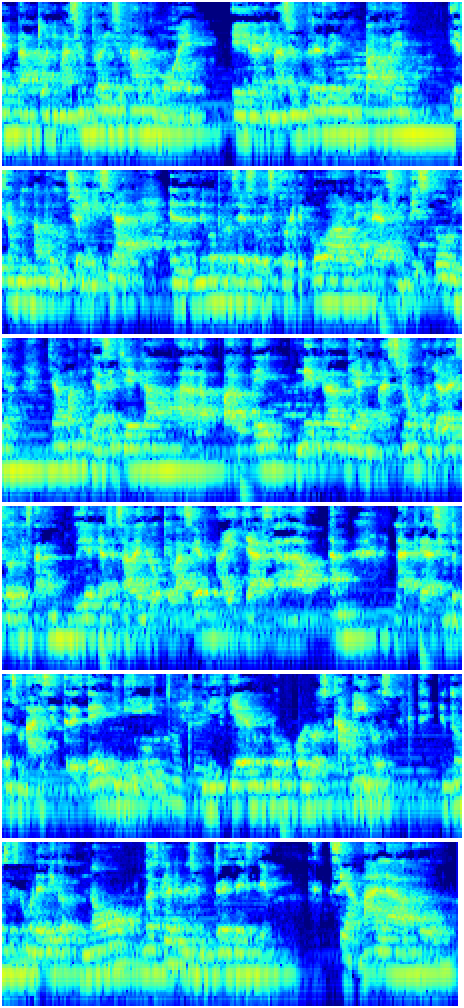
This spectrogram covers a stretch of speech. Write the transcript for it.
en tanto animación tradicional como en, en animación 3D comparten esa misma producción inicial, el mismo proceso de storyboard, de creación de historia, ya cuando ya se llega a la parte neta de animación, cuando ya la historia está concluida, ya se sabe lo que va a ser, ahí ya se adapta la creación de personajes en 3D y, difieren un poco los caminos. Entonces, como les digo, no, no es que la animación 3D esté, sea mala o,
